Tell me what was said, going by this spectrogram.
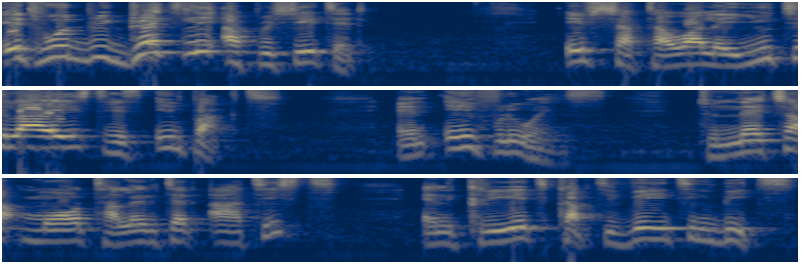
It would be greatly appreciated if Shatta Wale utilized his impact and influence to nurture more talented artists and create captivating beats,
